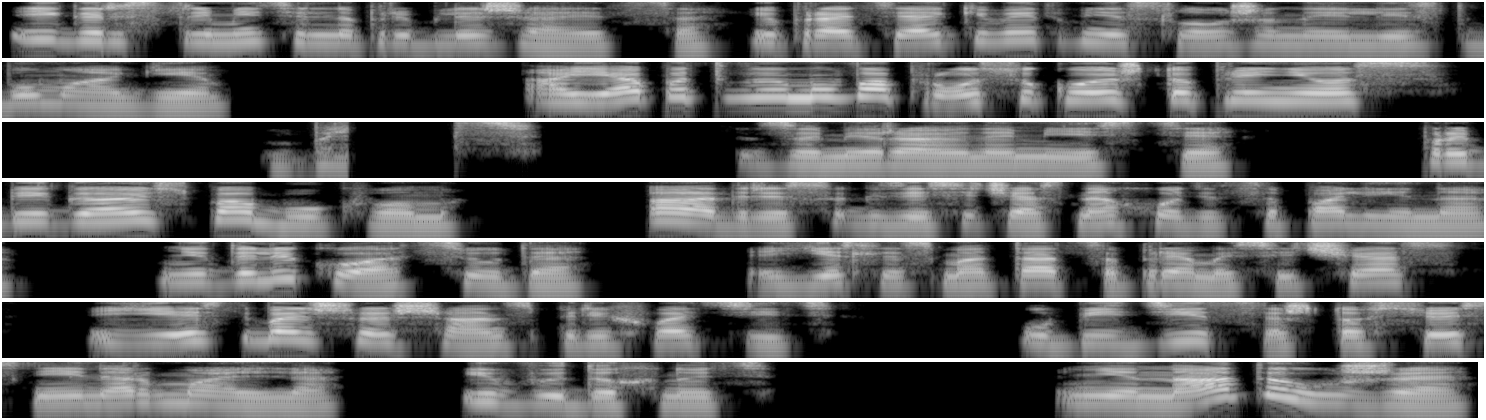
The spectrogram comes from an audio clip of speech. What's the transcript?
Игорь стремительно приближается и протягивает мне сложенный лист бумаги. «А я по твоему вопросу кое-что принес. Блять. Замираю на месте. Пробегаюсь по буквам. Адрес, где сейчас находится Полина, недалеко отсюда. Если смотаться прямо сейчас, есть большой шанс перехватить, убедиться, что все с ней нормально, и выдохнуть. «Не надо уже?»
